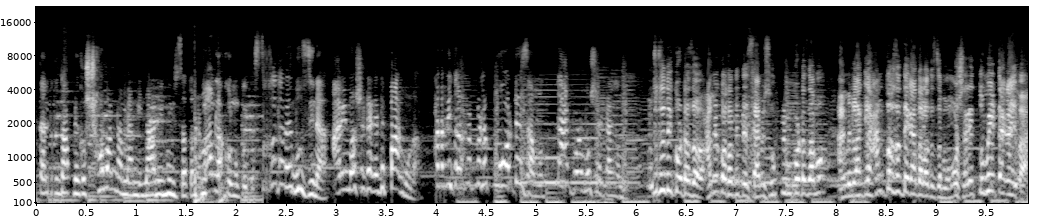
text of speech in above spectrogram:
তাহলে কিন্তু আপনাকে সবার নামে আমি নারী নির্যাতনের মামলা করব কইতাছে। কথা আমি বুঝি না আমি মশা টাকাতে পারব না। আমি দরকার পড়লে কোর্টে যাব তারপর মশা টাকা যদি কোর্টে যাও আমি কথা দিতেছি আমি সুপ্রিম কোর্টে যাব আমি লাগলে আন্তর্জাতিক আদালতে যাব। মশারি তুমি টাকাইবা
